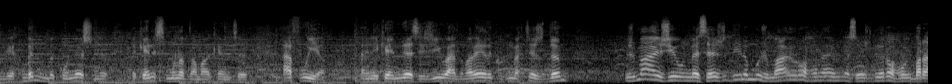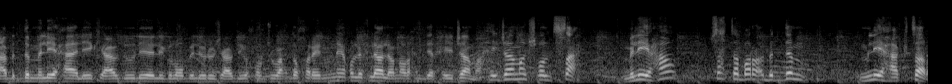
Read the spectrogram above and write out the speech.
اللي قبل ما كناش ما كانتش منظمة كانت عفوية. يعني كان الناس يجي واحد مريض محتاج دم جماعة يجيو المساجد يلموا جماعة يروحوا معهم المساجد يروحوا. يتبرع بالدم مليحه عليك يعاودوا les les globules يعاودوا يخرجوا واحد آخرين. منه يقول لك لا لا أنا راح ندير حجامة. حجامة شغل صح مليحة بصح تبرع بالدم مليحة أكثر.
